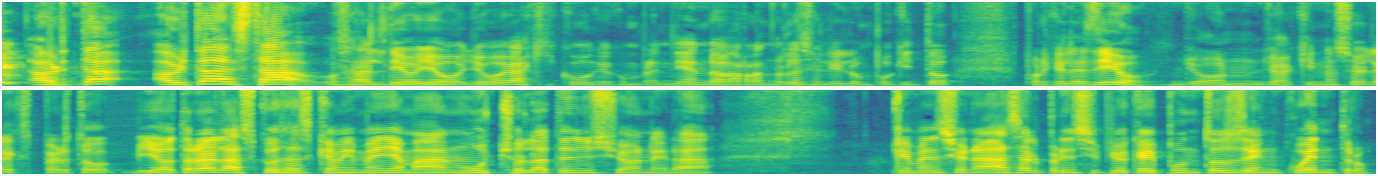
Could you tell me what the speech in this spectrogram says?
ahorita, ahorita está, o sea, digo, yo, yo voy aquí como que comprendiendo, agarrándoles el hilo un poquito, porque les digo, yo, yo aquí no soy el experto. Y otra de las cosas que a mí me llamaban mucho la atención era que mencionabas al principio que hay puntos de encuentro.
